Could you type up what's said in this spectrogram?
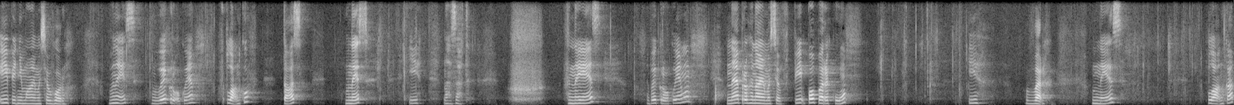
і піднімаємося вгору. Вниз, викрокуємо в планку, таз, вниз і назад. Вниз, викрокуємо, не прогинаємося в попереку. І вверх, вниз, планка.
